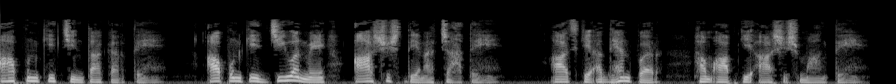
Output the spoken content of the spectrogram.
आप उनकी चिंता करते हैं, आप उनके जीवन में आशीष देना चाहते हैं। आज के अध्ययन पर हम आपकी आशीष मांगते हैं,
